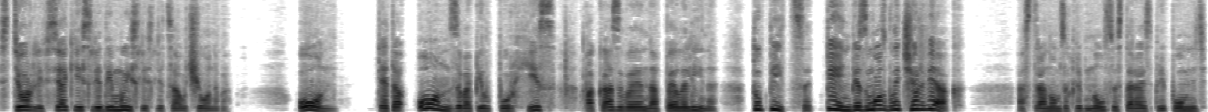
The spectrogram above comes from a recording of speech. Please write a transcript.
стерли всякие следы мысли с лица ученого. «Он! Это он!» — завопил Пурхис, показывая на Пелалина. «Тупица! Пень! Безмозглый червяк!» Астроном захлебнулся, стараясь припомнить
